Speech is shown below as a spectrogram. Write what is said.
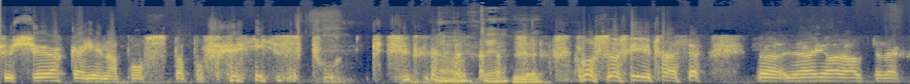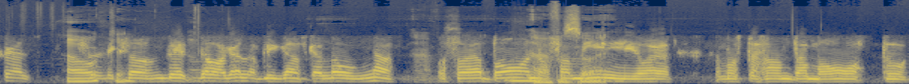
försöka hinna posta på Facebook. Ja, okej. Mm. och så vidare. Jag jag gör allt det där själv. Ja, Så okej. liksom, det, dagarna blir ganska långa. Och så har jag barn Ja, och så det. familj och jag, jag måste handla mat. Och,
